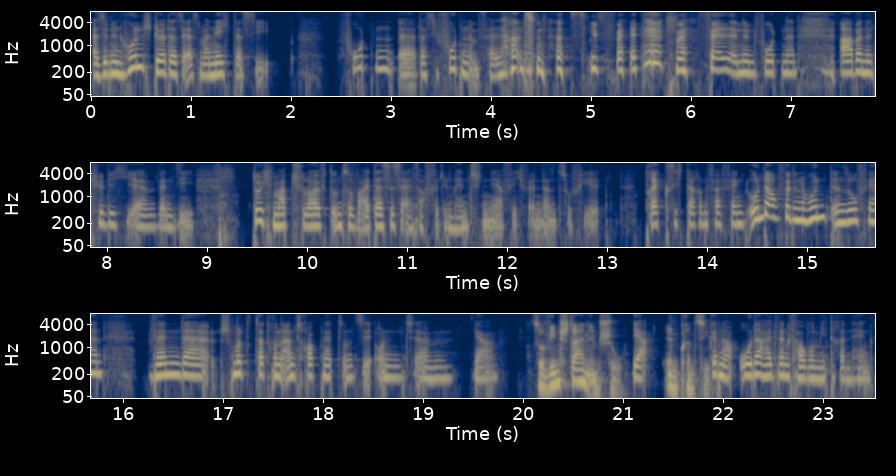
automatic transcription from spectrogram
also den Hund stört das erstmal nicht, dass sie Pfoten, äh, dass sie Pfoten im Fell hat, dass sie Fell, Fell in den Pfoten hat. Aber natürlich, äh, wenn sie durch Matsch läuft und so weiter, das ist einfach für den Menschen nervig, wenn dann zu viel Dreck sich darin verfängt. Und auch für den Hund insofern, wenn der Schmutz da drin antrocknet und, sie, und ähm, ja, So wie ein Stein im Schuh. Ja. Im Prinzip. genau. Oder halt, wenn Kaugummi drin hängt.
